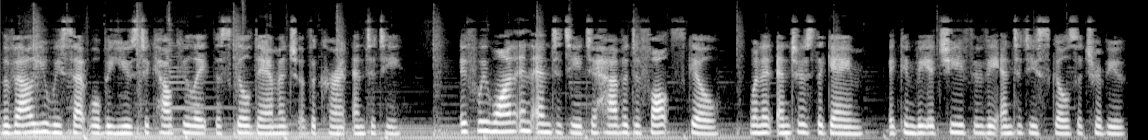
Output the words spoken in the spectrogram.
the value we set will be used to calculate the skill damage of the current entity. If we want an entity to have a default skill, when it enters the game, it can be achieved through the entity skills attribute.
